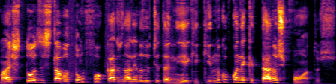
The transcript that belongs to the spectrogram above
mas todos estavam tão focados na lenda do Titanic que nunca conectaram os pontos.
